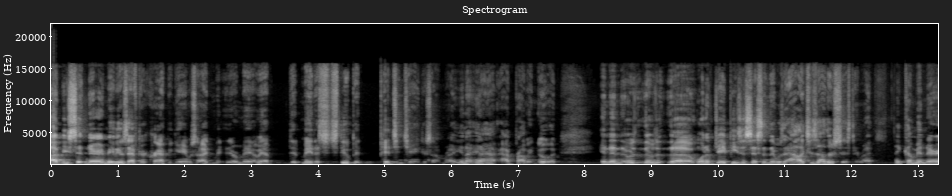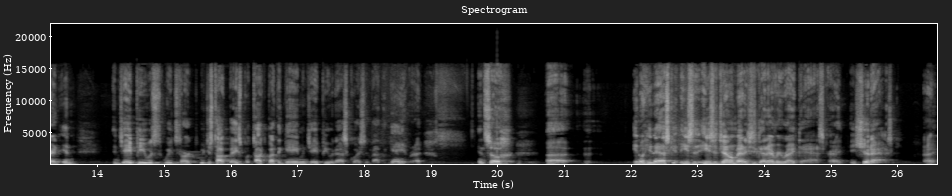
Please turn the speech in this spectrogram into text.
I'd be sitting there, and maybe it was after a crappy game, so I'd or may, I mean, I made a stupid pitching change or something, right? And I, and I, I probably knew it. And then there was there was uh, one of JP's assistants. There was Alex's other assistant, right? They'd come in there and. and and JP was we'd start we just talk baseball, talk about the game, and JP would ask questions about the game, right? And so, uh, you know, he'd ask it. He's a, he's a general manager. He's got every right to ask, right? He should ask, right?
